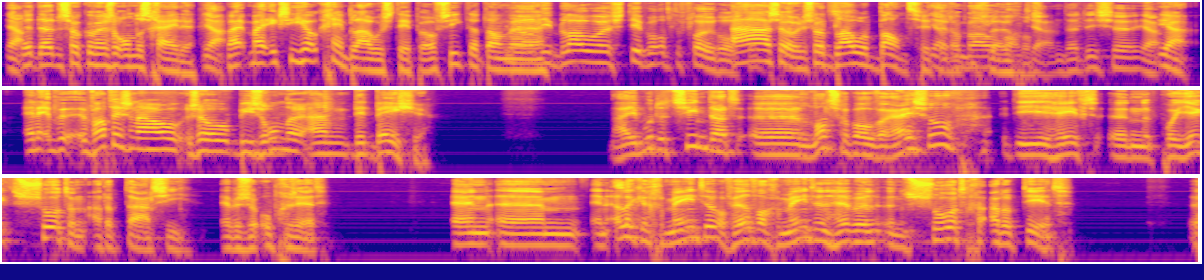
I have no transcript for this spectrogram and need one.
Ja. Dat- dat- zo kunnen we ze onderscheiden. Ja. Maar, maar ik zie hier ook geen blauwe stippen. Of zie ik dat dan... Wel eh, die blauwe stippen op de vleugels. ah, zo. Een soort blauwe band zit ja, er op de vleugels. ja. Dat is, eh, ja. Ja. En eh, wat is nou zo bijzonder aan dit beestje? Nou, je moet het zien dat eh, Landschap Overijssel, die heeft een project soortenadaptatie hebben ze opgezet. En, ehm, en elke gemeente, of heel veel gemeenten, hebben een soort geadopteerd. Eh,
